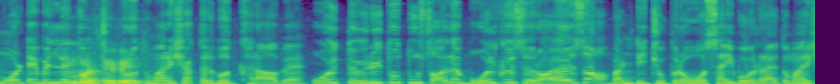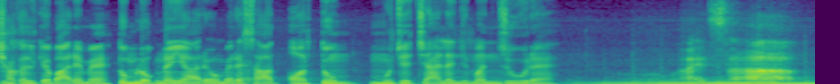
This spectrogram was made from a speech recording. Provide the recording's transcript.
मोटे बिल्ले तुम चुप रहो तुम्हारी शक्ल बहुत खराब है। ओए तेरी तो तू साले बोल के सिर आया ऐसा। बंटी चुप रहो वो सही बोल रहा है तुम्हारी शक्ल के बारे में। तुम लोग नहीं आ रहे हो मेरे साथ। और तुम मुझे चैलेंज मंजूर है। भाई साहब।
